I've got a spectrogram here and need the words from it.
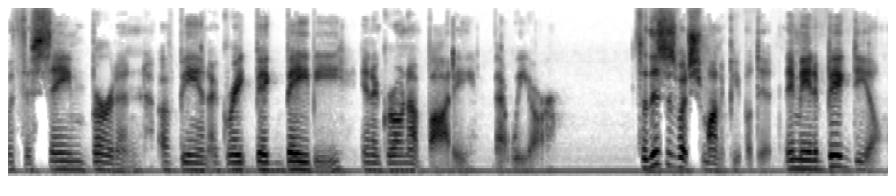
with the same burden of being a great big baby in a grown up body that we are. So, this is what shamanic people did. They made a big deal,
